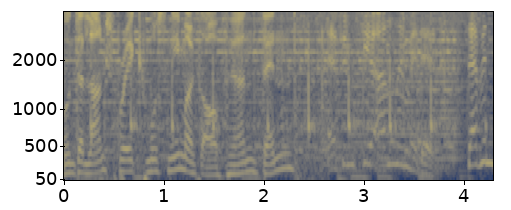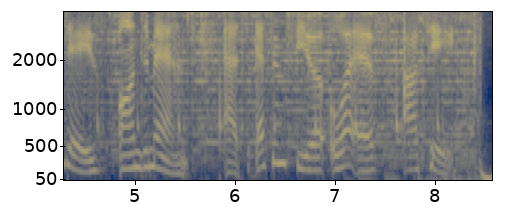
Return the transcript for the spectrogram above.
Und der Lunchbreak muss niemals aufhören, denn FM4 Unlimited, seven days on demand at FM4ORF.at.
